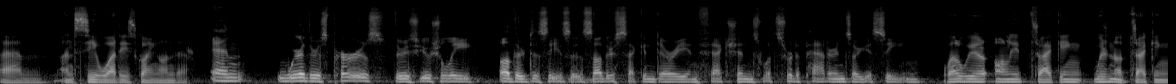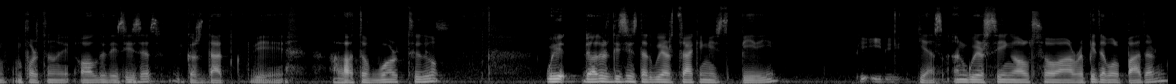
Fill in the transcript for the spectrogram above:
um, and see what is going on there. And where there's PRRS, there's usually other diseases, other secondary infections. What sort of patterns are you seeing? Well, we are only tracking, we're not tracking, unfortunately, all the diseases because that could be a lot of work to do. We, the other disease that we are tracking is PD. PED. Yes, and we're seeing also a repeatable pattern,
